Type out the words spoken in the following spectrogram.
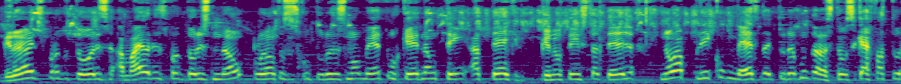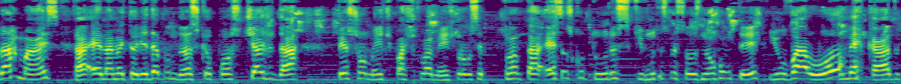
grandes produtores, a maioria dos produtores não plantam essas culturas nesse momento porque não tem a técnica, porque não tem estratégia, não aplica o método da agricultura abundância. Então, você quer faturar mais, tá? É na mentoria da abundância que eu posso te ajudar pessoalmente, particularmente, para você plantar essas culturas que muitas pessoas não vão ter e o valor do mercado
